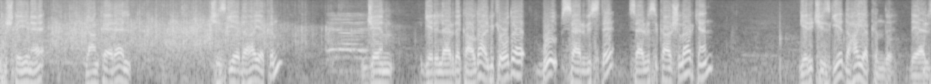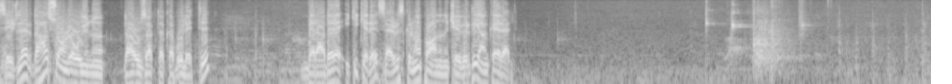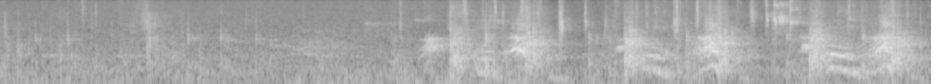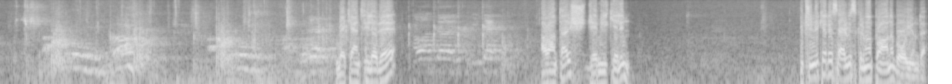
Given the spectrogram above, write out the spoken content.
İşte yine Yankı Erel çizgiye daha yakın. Cem gerilerde kaldı. Halbuki o da bu serviste servisi karşılarken geri çizgiye daha yakındı değerli seyirciler. Daha sonra oyunu daha uzakta kabul etti. Berabere iki kere servis kırma puanını çevirdi Yankı Erel. Bekent filede Avantaj. İlker. avantaj Cem İlkel'in. Üçüncü kere servis kırma puanı bu oyunda.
